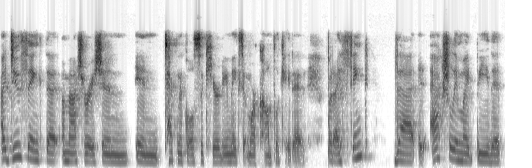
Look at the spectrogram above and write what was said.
I do think that a maturation in technical security makes it more complicated, but I think that it actually might be that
